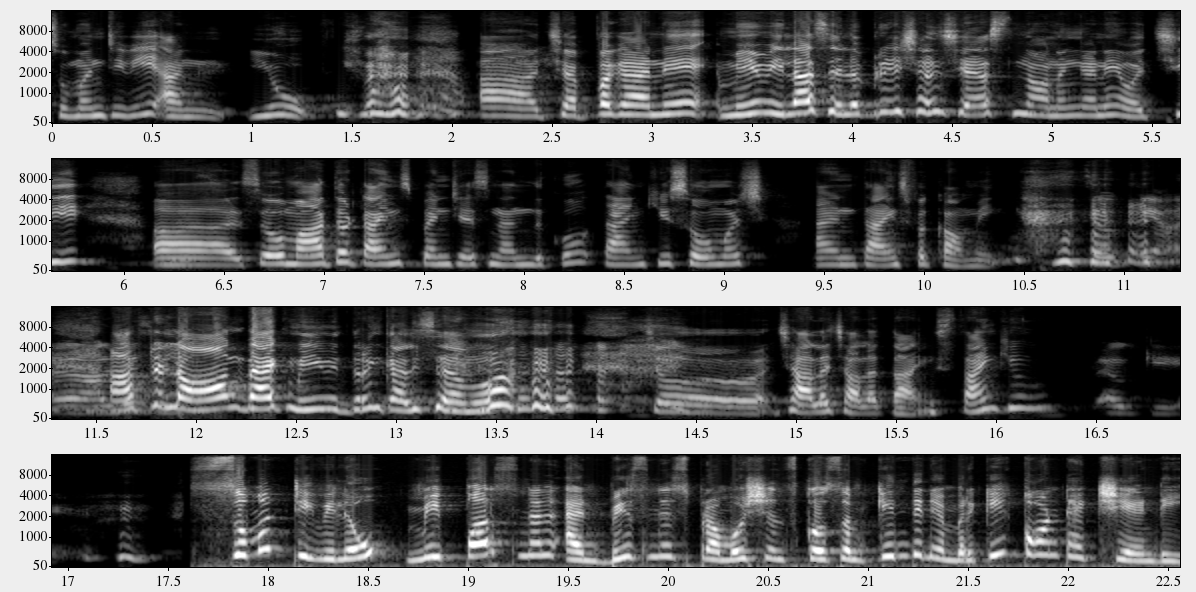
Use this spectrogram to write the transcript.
Suman TV and you. చెప్పగానే మేము ఇలా సెలబ్రేషన్స్ చేస్తున్నాం అనగానే వచ్చి సో మాతో టైం స్పెండ్ చేసినందుకు thank you so much and thanks for coming. After long back మేమిద్దరం కలిసాము. సో చాలా చాలా thanks. Thank you. Okay Suman టీవీలో మీ పర్సనల్ అండ్ బిజినెస్ ప్రమోషన్స్ కోసం కింది నెంబర్కి కాంటాక్ట్ చేయండి.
